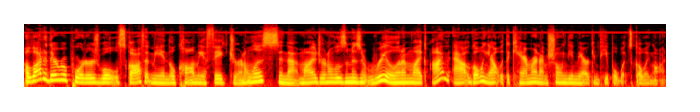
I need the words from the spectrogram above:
A lot of their reporters will scoff at me and they'll call me a fake journalist and that my journalism isn't real. And I'm like, I'm out going out with the camera and I'm showing the American people what's going on.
